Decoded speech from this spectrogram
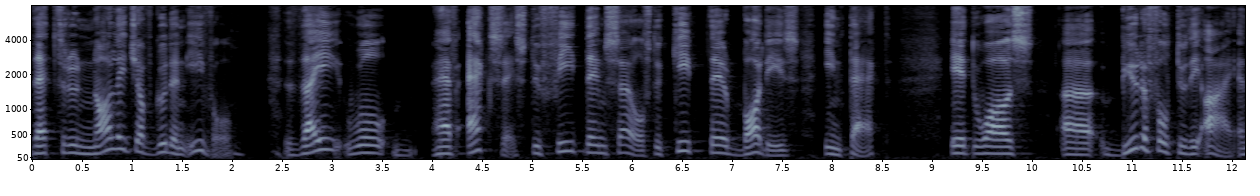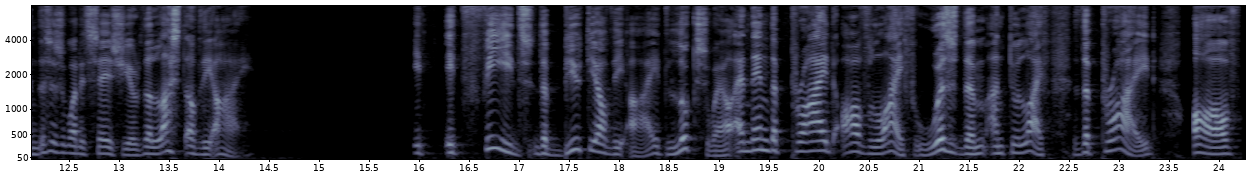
that through knowledge of good and evil, they will have access to feed themselves, to keep their bodies intact. It was uh, beautiful to the eye, and this is what it says here the lust of the eye it, it feeds the beauty of the eye, it looks well, and then the pride of life, wisdom unto life. The pride of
